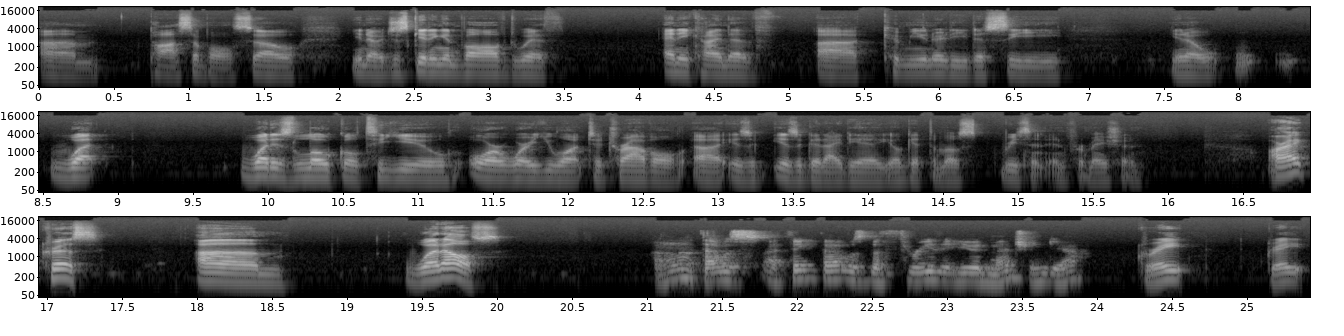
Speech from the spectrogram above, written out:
um, possible. So you know just getting involved with any kind of uh, community to see you know what what is local to you or where you want to travel uh, is a, is a good idea. You'll get the most recent information. All right, Chris. Um, what else? I don't know. That was. I think that was the three that you had mentioned. Yeah. Great, great.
